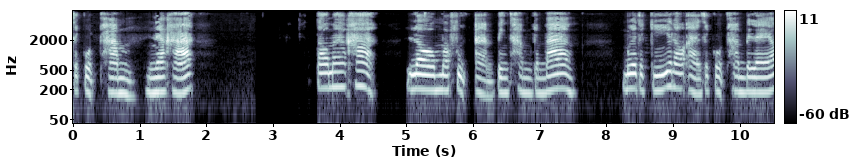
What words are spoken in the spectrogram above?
สะกดคำนะคะ ต่อมาค่ะ ลองมาฝึกอ่านเป็นคำกันบ้าง เมื่อตะกี้เราอ่านสะกดคำไปแล้ว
